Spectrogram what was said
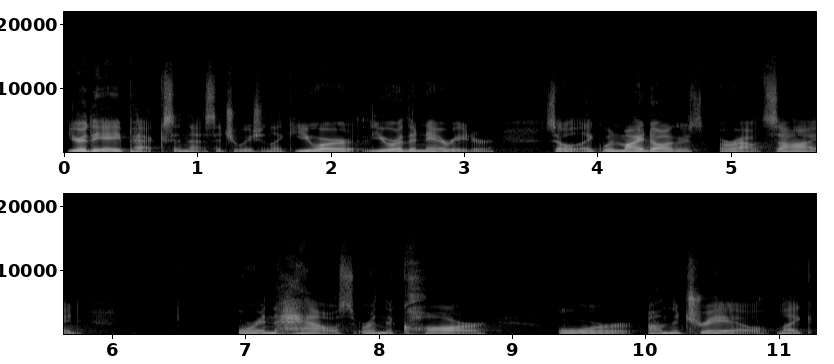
you're the apex in that situation. Like you are you are the narrator. So like when my dogs are outside, or in the house, or in the car, or on the trail, like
